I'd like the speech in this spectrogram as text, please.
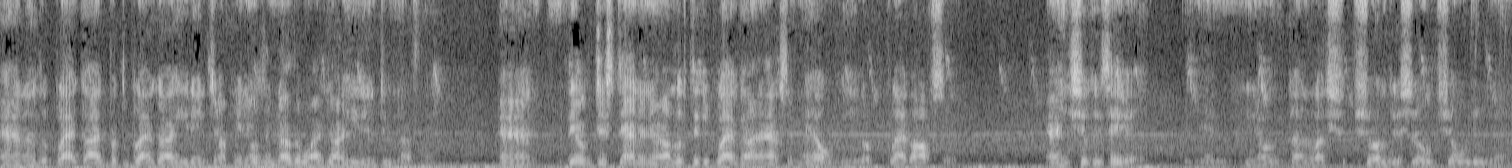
And uh, the black guy, but the black guy he didn't jump in. There was another white guy, he didn't do nothing. And they were just standing there. I looked at the black guy and asked him to help me, the black officer. And he shook his head. And, you know, kind of like sh- shrugged his sho- shoulders and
